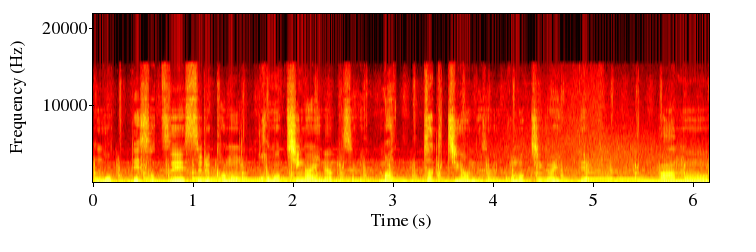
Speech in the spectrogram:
思って撮影するかのこの違いなんですよね。全く違うんですよねこの違いって。あの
